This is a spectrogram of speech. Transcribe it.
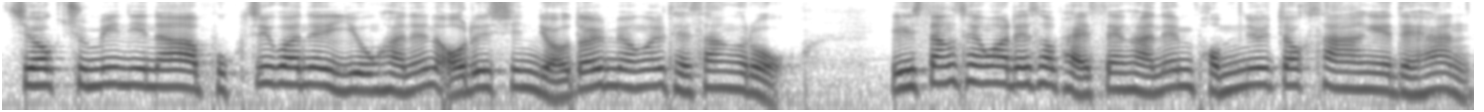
지역 주민이나 복지관을 이용하는 어르신 8명을 대상으로 일상생활에서 발생하는 법률적 사항에 대한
